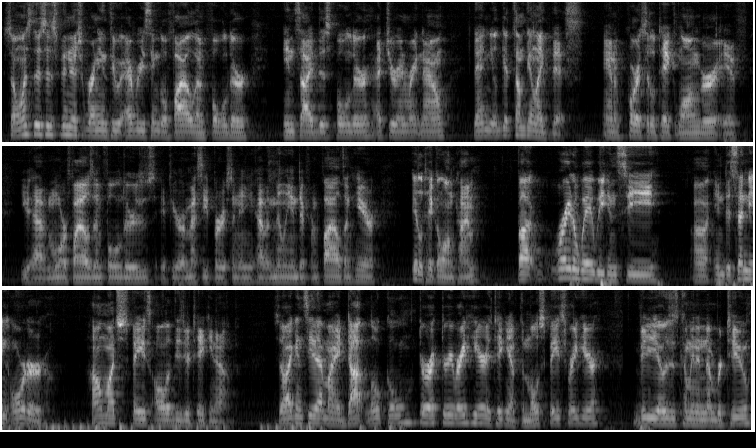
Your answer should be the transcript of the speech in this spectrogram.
So once this is finished running through every single file and folder, inside this folder that you're in right now, then you'll get something like this. And of course it'll take longer if you have more files and folders. If you're a messy person and you have a million different files in here, it'll take a long time. But right away we can see uh, in descending order how much space all of these are taking up. So I can see that my dot .local directory right here is taking up the most space right here. Videos is coming in number two,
